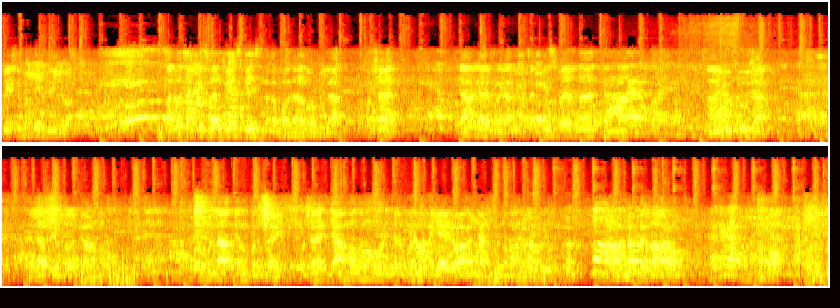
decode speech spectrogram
ഭീഷണിപ്പെടുത്തിയിരിക്കുക ഹലോ ചക്കീസ് ഗേസ് ബേസ് എന്നൊക്കെ പറഞ്ഞു. അത് കുഴപ്പമില്ല. പക്ഷേ ഞാൻ ഒരു കാര്യം പറയാം. ചക്കീസ് വേൾഡ് യൂട്യൂബ് ചാനൽ എല്ലാ പ്രിയപ്പെട്ടവരും കാണണം. കുഴപ്പമില്ല എന്ന് മനസ്സിലായി. പക്ഷെ ഞാൻ വന്നതോടുകൂടി ചിലപ്പോൾ ഒരു അയ്യായിരം ആകാൻ ചാൻസ് ഉണ്ടെന്നാണ് നാളെ ചക്കീസ്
